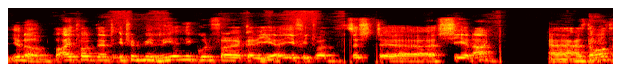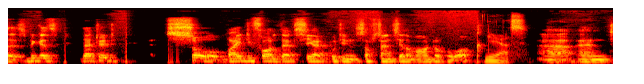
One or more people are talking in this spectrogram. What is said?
you know, I thought that it would be really good for her career if it was just uh, she and I uh, as the authors, because that would show by default that she had put in substantial amount of work. Yes. Uh, and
